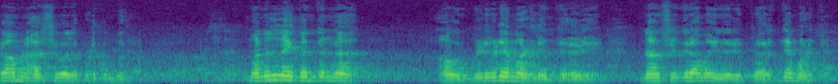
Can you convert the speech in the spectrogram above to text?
ರಾಮನ ಆಶೀರ್ವಾದ ಪಡ್ಕೊಂಬರಲಿ ಮೊದಲನೇ ಕಂತನ್ನು ಅವರು ಬಿಡುಗಡೆ ಮಾಡಲಿ ಅಂತ ಹೇಳಿ ನಾನು ಸಿದ್ದರಾಮಯ್ಯನವರಿಗೆ ಪ್ರಾರ್ಥನೆ ಮಾಡ್ತೇನೆ.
